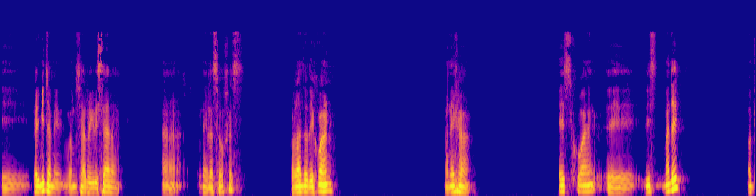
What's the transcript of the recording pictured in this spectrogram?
Eh, permítame, vamos a regresar a, una de las hojas, hablando de Juan, maneja, es Juan, eh, ¿mande? Ok,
